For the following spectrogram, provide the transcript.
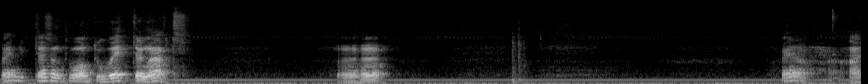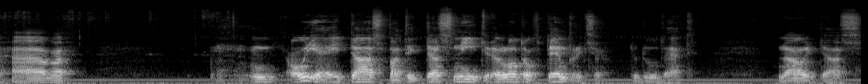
Well, it doesn't want to wet the nut. Uh-huh. Well, I have... Uh, oh yeah, it does, but it does need a lot of temperature to do that. Now it does.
